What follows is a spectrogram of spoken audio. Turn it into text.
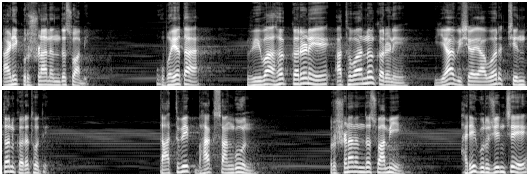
आणि कृष्णानंद स्वामी. उभयता विवाह करणे अथवा न करणे या विषयावर चिंतन करत होते. तात्विक भाग सांगून कृष्णानंद स्वामी हरिगुरुजींचे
